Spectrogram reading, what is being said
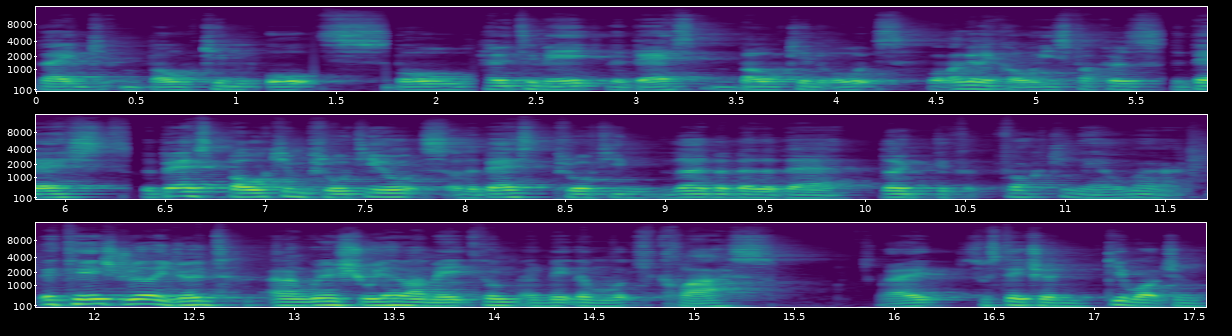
big bulking oats bowl. How to make the best bulking oats. What am I going to call these fuckers? The best, the best bulking protein oats or the best protein, blah blah blah blah blah. The, the fucking hell man. They taste really good and I'm going to show you how I make them and make them look class. Right? So stay tuned, keep watching.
